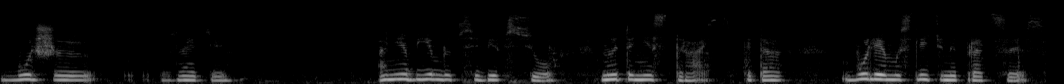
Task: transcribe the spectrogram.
больше, знаете, они объемлют в себе все. Но это не страсть, это более мыслительный процесс.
